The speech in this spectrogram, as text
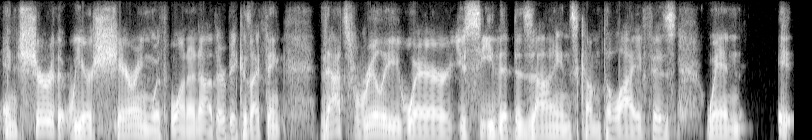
ensure that we are sharing with one another because I think that's really where you see the designs come to life is when it,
